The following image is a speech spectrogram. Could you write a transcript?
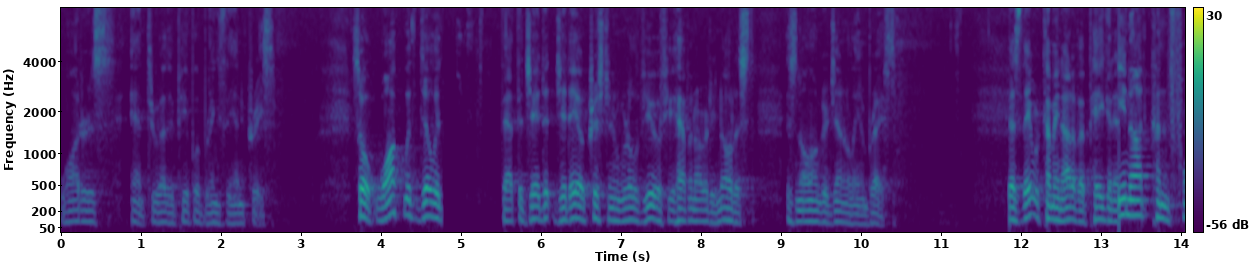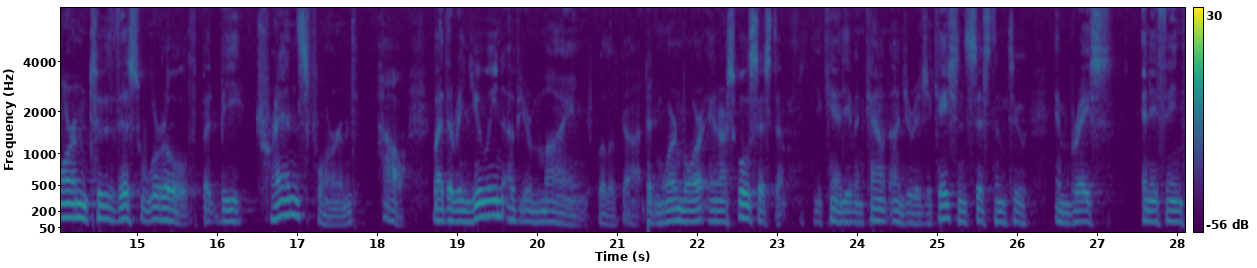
waters and through other people brings the increase. So walk with diligence that the Judeo Christian worldview, if you haven't already noticed, is no longer generally embraced. Because they were coming out of a pagan. Be not conformed to this world, but be transformed. How? By the renewing of your mind, will of God. And more and more in our school system. You can't even count on your education system to embrace anything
